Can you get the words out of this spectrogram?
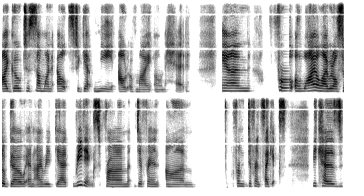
i go to someone else to get me out of my own head. And for a while, I would also go and I would get readings from different um, from different psychics because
